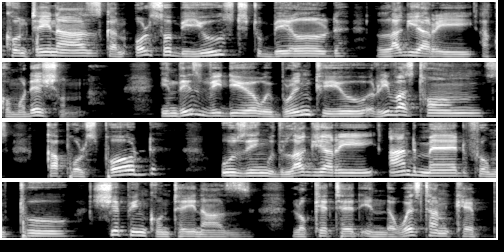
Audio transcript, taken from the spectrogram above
containers can also be used to build luxury accommodation. In this video, we bring to you Riverstone's couples pod, oozing with luxury and made from two shipping containers located in the Western Cape,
